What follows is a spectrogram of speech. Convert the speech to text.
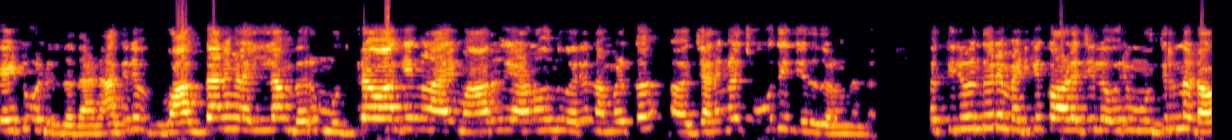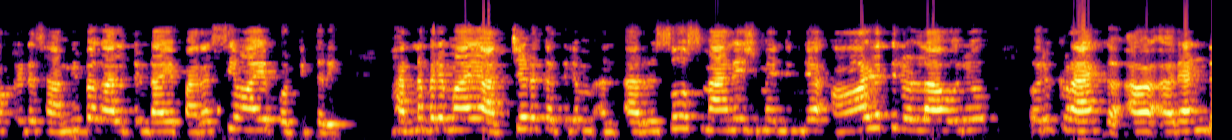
കേട്ടുകൊണ്ടിരുന്നതാണ്. അതിന് വാഗ്ദാനങ്ങളെല്ലാം വെറും മുദ്രാവാക്യങ്ങളായി മാറുകയാണോ എന്ന് വരെ നമ്മൾക്ക് ജനങ്ങൾ ചോദ്യം ചെയ്തു തുടങ്ങുന്നുണ്ട്. ഇപ്പൊ തിരുവനന്തപുരം മെഡിക്കൽ കോളേജിലെ ഒരു മുതിർന്ന ഡോക്ടറുടെ സമീപകാലത്തുണ്ടായ പരസ്യമായ പൊട്ടിത്തെറി ഭരണപരമായ അച്ചടക്കത്തിലും റിസോഴ്സ് മാനേജ്മെന്റിന്റെ ആഴത്തിലുള്ള ഒരു ഒരു ക്രാക്ക് രണ്ട്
